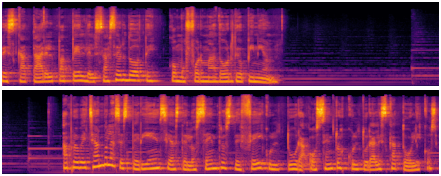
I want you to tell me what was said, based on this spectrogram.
rescatar el papel del sacerdote como formador de opinión. Aprovechando las experiencias de los centros de fe y cultura o centros culturales católicos,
